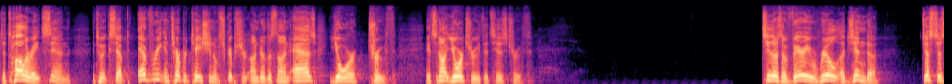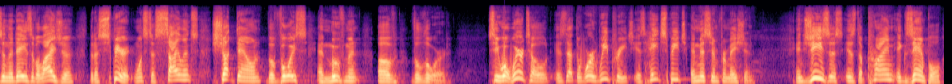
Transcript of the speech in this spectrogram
to tolerate sin and to accept every interpretation of Scripture under the sun as your truth. It's not your truth, it's His truth. See, there's a very real agenda, just as in the days of Elijah, that a spirit wants to silence, shut down the voice and movement of the Lord. See, what we're told is that the word we preach is hate speech and misinformation. And Jesus is the prime example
